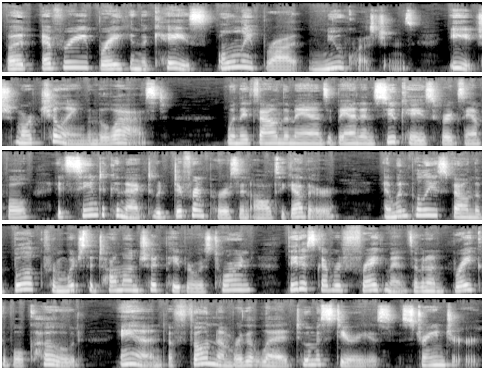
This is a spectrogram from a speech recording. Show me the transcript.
But every break in the case only brought new questions, each more chilling than the last. When they found the man's abandoned suitcase, for example, it seemed to connect to a different person altogether and when police found the book from which the Taman Shud paper was torn, they discovered fragments of an unbreakable code and a phone number that led to a mysterious stranger.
